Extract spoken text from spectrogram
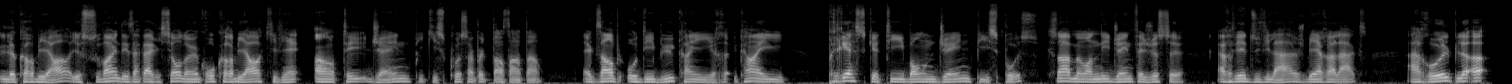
Le Corbillard, il y a souvent des apparitions d'un gros corbillard qui vient hanter Jane puis qui se pousse un peu de temps en temps. Exemple, au début, quand il, quand il presque T-bone Jane puis il se pousse. Sinon, à un moment donné, Jane fait juste... euh, elle revient du village, bien relax. Elle roule, puis là,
